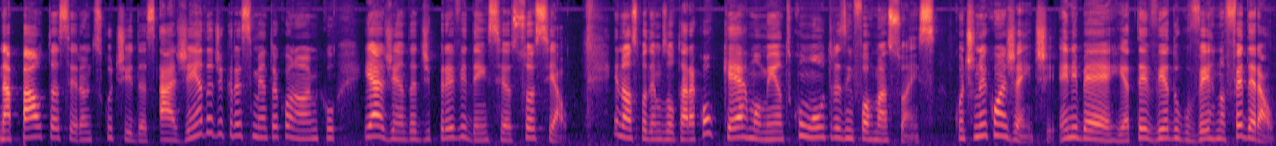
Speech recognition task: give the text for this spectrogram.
Na pauta serão discutidas a agenda de crescimento econômico e a agenda de previdência social. E nós podemos voltar a qualquer momento com outras informações. Continue com a gente. NBR, a TV do Governo Federal.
